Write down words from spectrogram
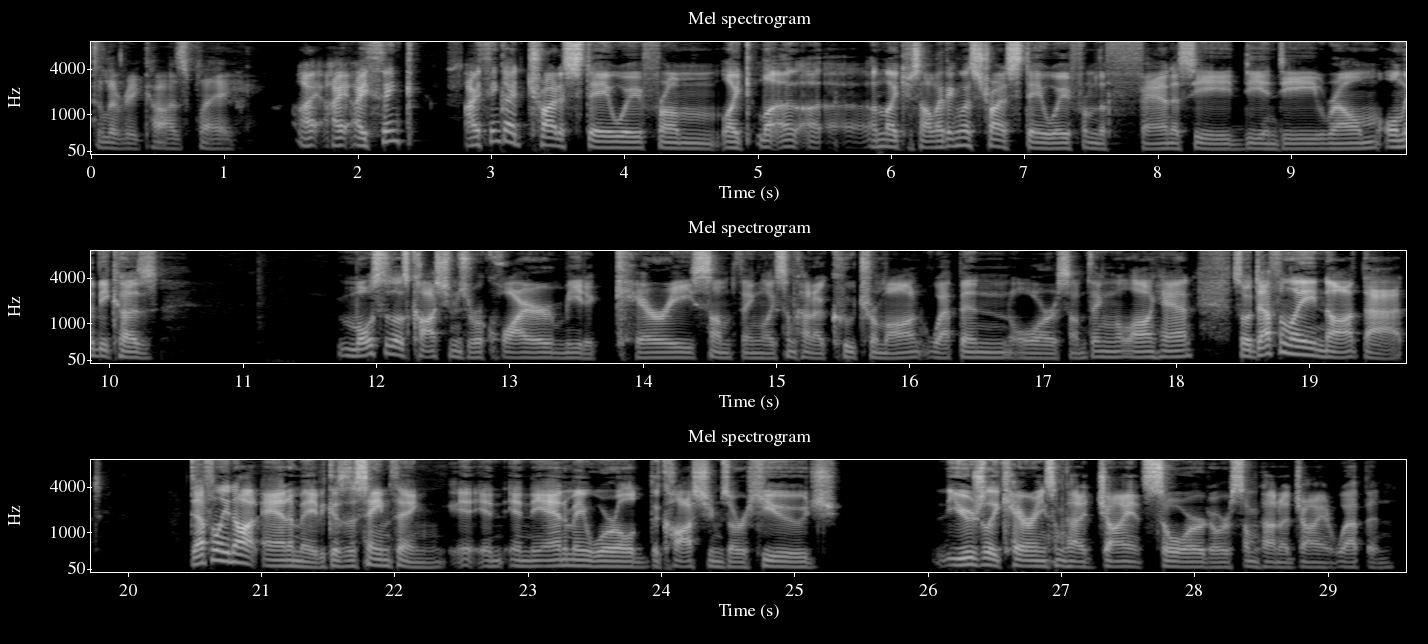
delivery cosplay? I, I, I think I think I'd try to stay away from like uh, uh, unlike yourself. I think let's try to stay away from the fantasy D and D realm, only because most of those costumes require me to carry something like some kind of accoutrement, weapon, or something longhand. So definitely not that. Definitely not anime because the same thing in in the anime world, the costumes are huge, usually carrying some kind of giant sword or some kind of giant weapon.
